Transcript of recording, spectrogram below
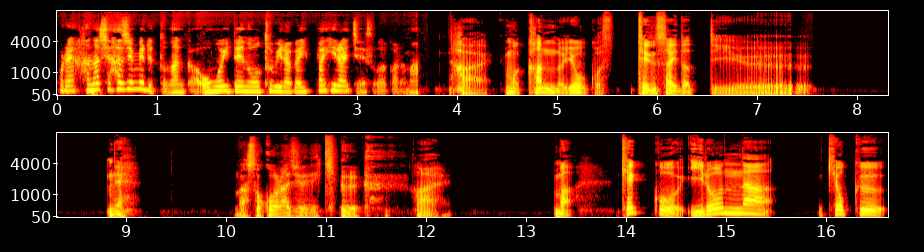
これ話し始めるとなんか思い出の扉がいっぱい開いちゃいそうだからな。た。はい。まあ、菅野陽子、天才だっていう、ね。まあそこら中で聞く。はい。まあ、結構いろんな曲、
